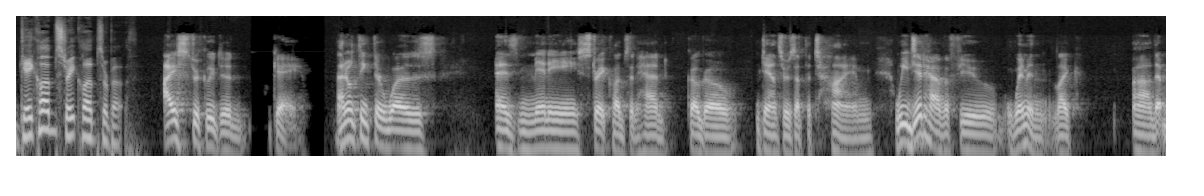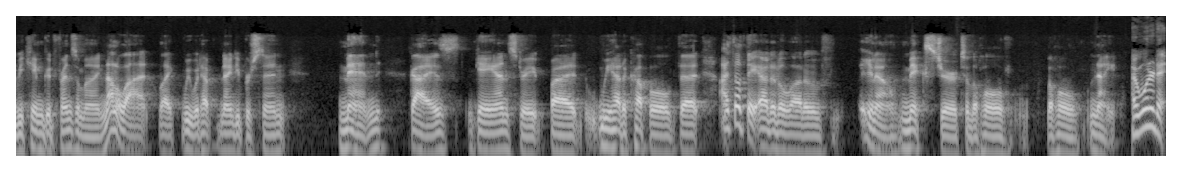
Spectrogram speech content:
gay clubs, straight clubs, or both? I strictly did gay. I don't think there was as many straight clubs that had go-go dancers at the time. We did have a few women like uh, that became good friends of mine. Not a lot. Like we would have ninety percent men, guys, gay and straight, but we had a couple that I thought they added a lot of you know mixture to the whole the whole night. I wanted to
